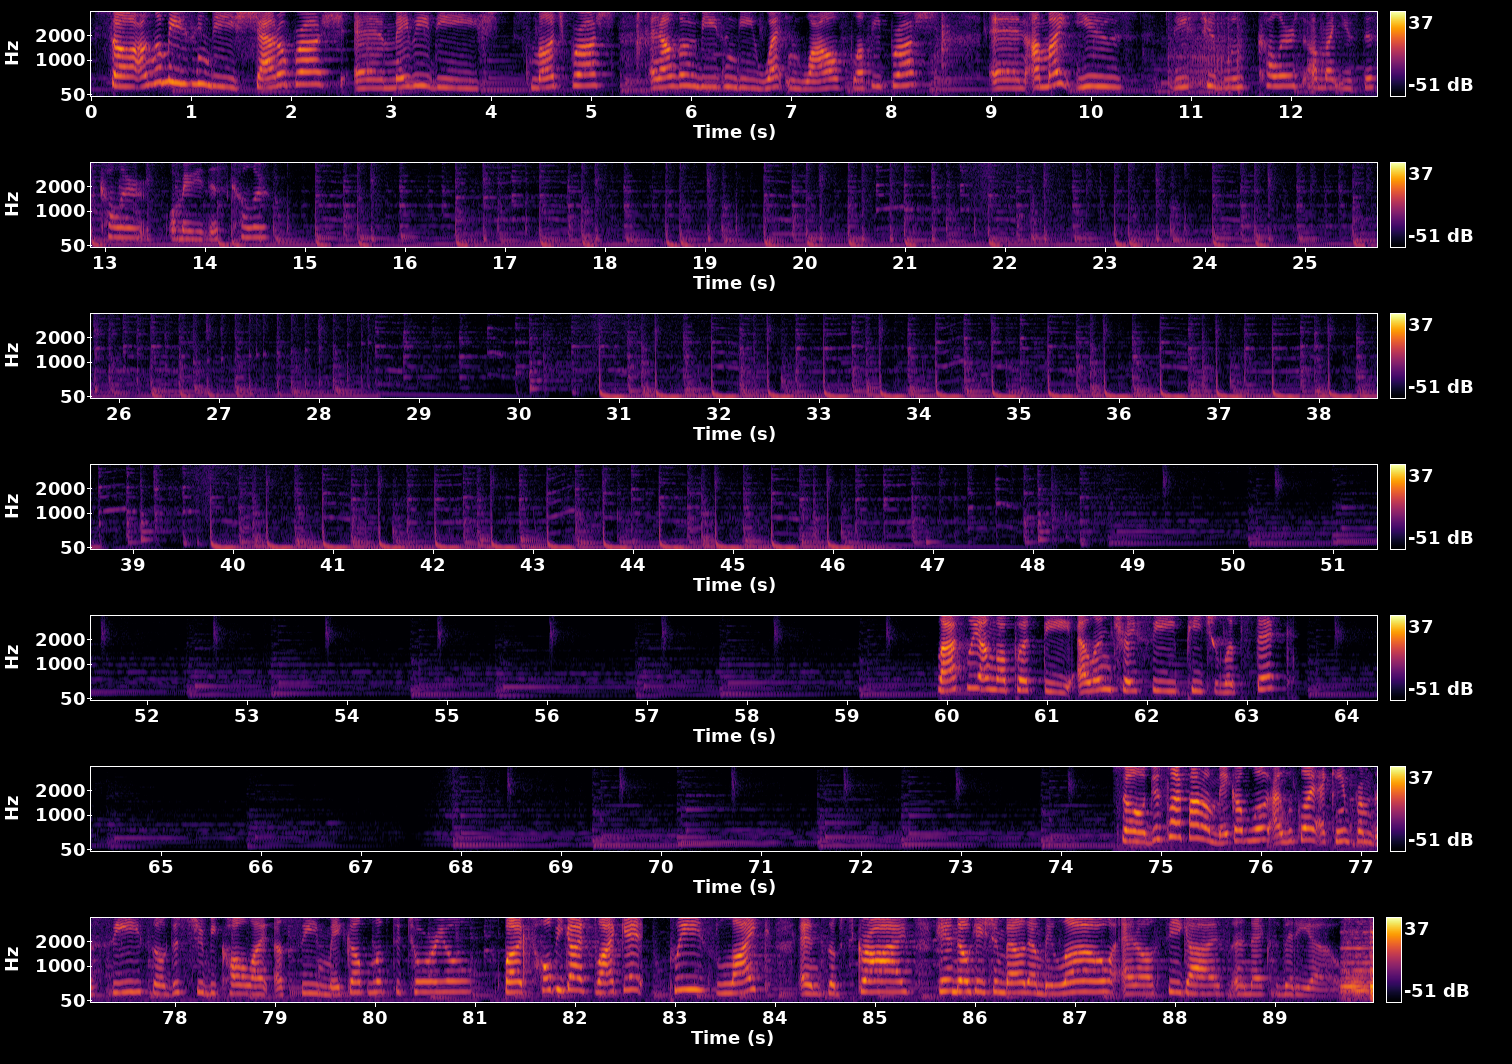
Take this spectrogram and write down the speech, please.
So I'm going to be using the shadow brush and maybe the smudge brush and I'm going to be using the wet and wild fluffy brush and I might use these two blue colors. I might use this color or maybe this color. Lastly, I'm going to put the Ellen Tracy Peach Lipstick. So this is my final makeup look. I look like I came from the sea, so this should be called like a sea makeup look tutorial. But hope you guys like it. Please like and subscribe, hit the notification bell down below, and I'll see you guys in the next video.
